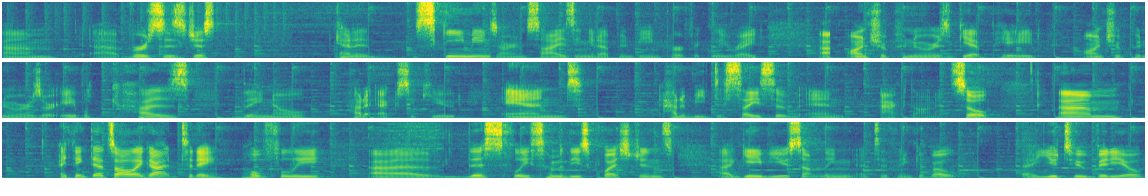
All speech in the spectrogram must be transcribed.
um, uh, versus just kind of scheming and sizing it up and being perfectly right. Uh, entrepreneurs get paid. Entrepreneurs are able because they know how to execute and how to be decisive and act on it. So, um, I think that's all I got today. Hopefully, uh, this, hopefully some of these questions uh, gave you something to think about. A YouTube video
